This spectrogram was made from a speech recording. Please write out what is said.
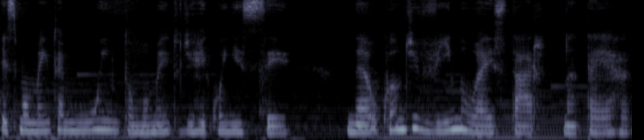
esse momento é muito um momento de reconhecer, né? O quão divino é estar na Terra,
